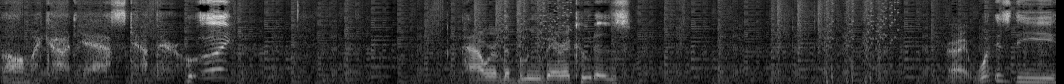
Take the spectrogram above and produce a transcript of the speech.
Oh my god, yes, get up there. Power of the blue barracudas. Alright, what is the...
